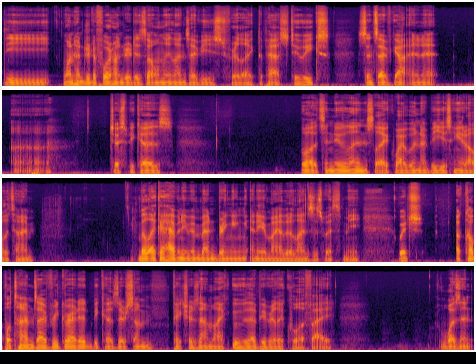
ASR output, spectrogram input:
the 100 to 400 is the only lens I've used for like the past two weeks since I've gotten it. Uh, just because, well, it's a new lens. Like, why wouldn't I be using it all the time? But like, I haven't even been bringing any of my other lenses with me, which a couple times I've regretted because there's some pictures I'm like, ooh, that'd be really cool if I wasn't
